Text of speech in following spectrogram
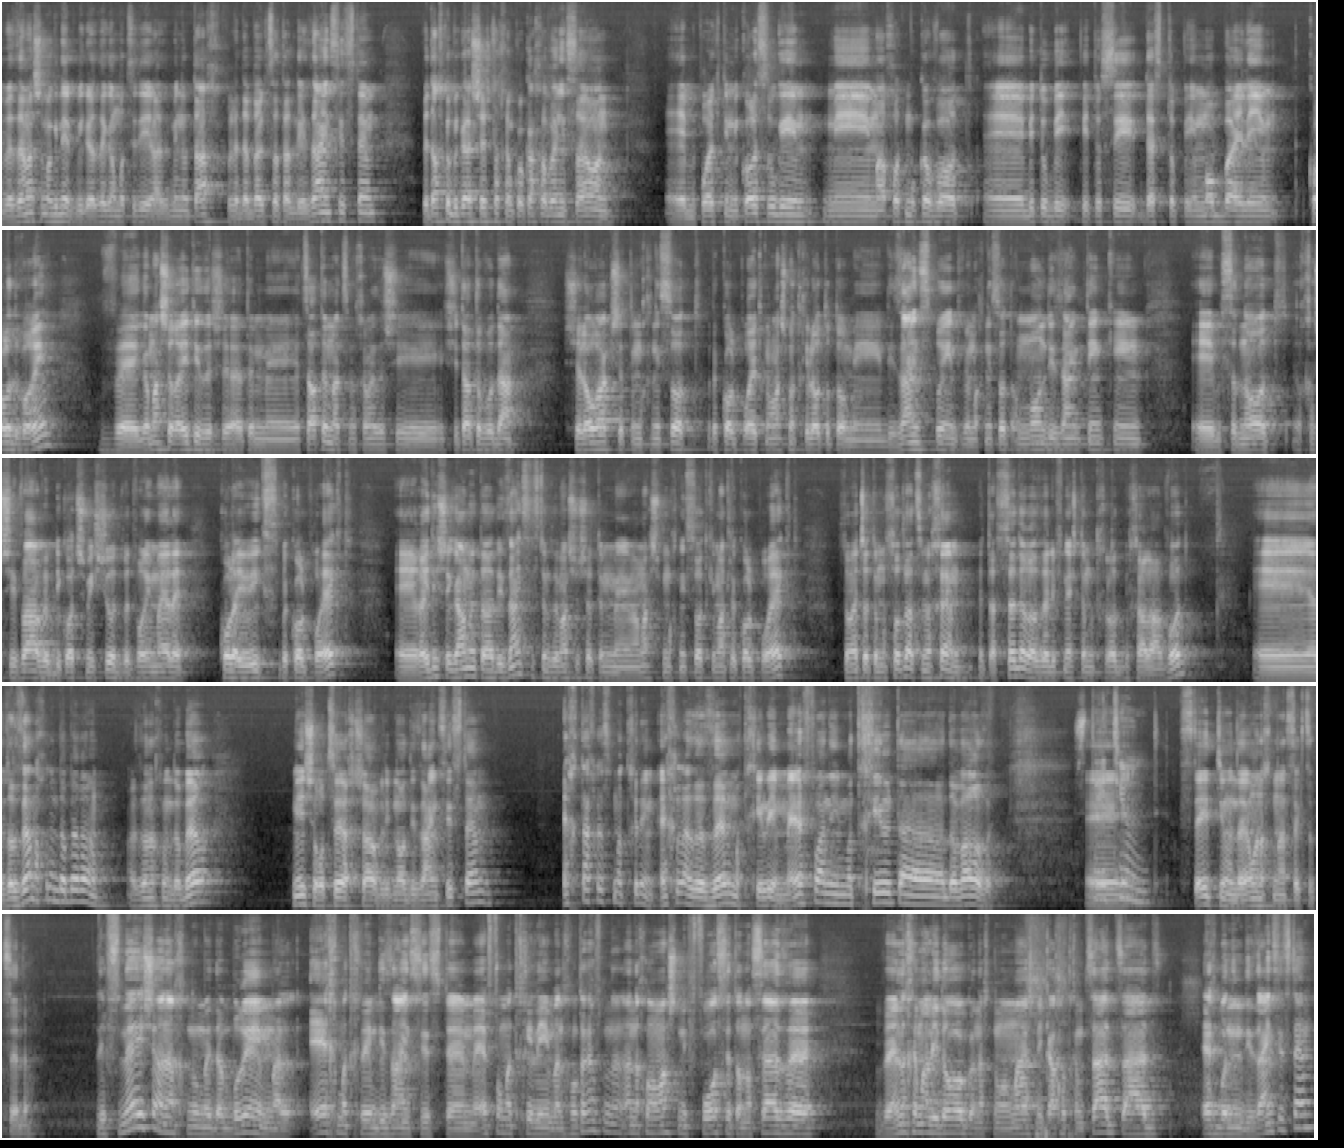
וזה מה שמגניב, בגלל זה גם רציתי להזמין אותך ולדבר קצת על דיזיין סיסטם, ודווקא בגלל שיש לכם כל כך הרבה ניסיון בפרויקטים מכל הסוגים, ממערכות מורכבות, B2B, B2C, דסקטופים, מוביילים, כל הדברים, וגם מה שראיתי זה שאתם יצרתם לעצמכם איזושהי שיטת עבודה. שלא רק שאתן מכניסות לכל פרויקט, ממש מתחילות אותו מ design sprint ומכניסות המון design thinking בסדנאות חשיבה ובדיקות שמישות ודברים האלה, כל ה-UX בכל פרויקט. אה, ראיתי שגם את ה design system זה משהו שאתן אה, ממש מכניסות כמעט לכל פרויקט. זאת אומרת שאתן עושות לעצמכם את הסדר הזה לפני שאתן מתחילות בכלל לעבוד. אה, אז על זה אנחנו נדבר היום, על זה אנחנו נדבר. מי שרוצה עכשיו לבנות design system, איך תכלס מתחילים? איך לעזאזל מתחילים? מאיפה אני מתחיל את הדבר הזה? stay tuned. stay tuned, היום אנחנו נעשה קצת סדר. לפני שאנחנו מדברים על איך מתחילים design system, מאיפה מתחילים, ואנחנו תכף, אנחנו ממש נפרוס את הנושא הזה, ואין לכם מה לדאוג, אנחנו ממש ניקח אתכם צעד צעד, איך בונים design system.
